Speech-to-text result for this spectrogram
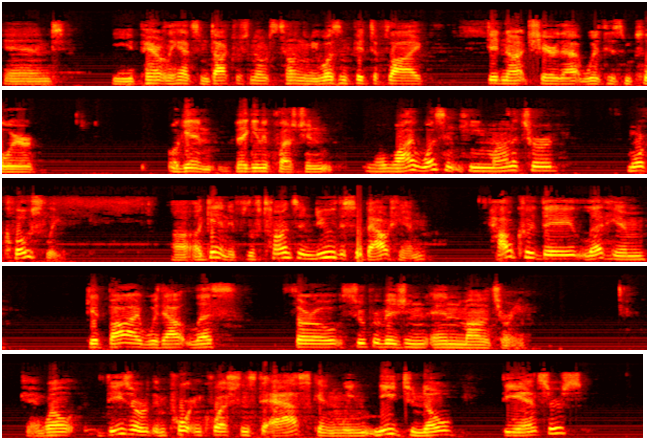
and he apparently had some doctor's notes telling him he wasn't fit to fly, did not share that with his employer. Again, begging the question, well, why wasn't he monitored more closely? Uh, again, if Lufthansa knew this about him, how could they let him get by without less thorough supervision and monitoring? Okay, well, these are important questions to ask, and we need to know the answers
